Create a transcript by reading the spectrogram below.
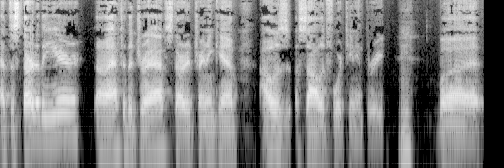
at the start of the year uh, after the draft started training camp. I was a solid fourteen and three, mm. but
